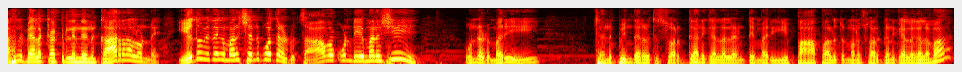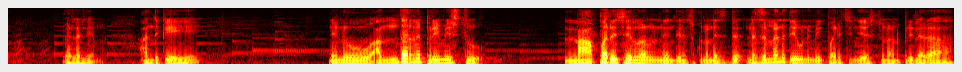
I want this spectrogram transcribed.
అసలు వెలకట్టలేని ఎన్ని కారణాలు ఉన్నాయి? ఏదో విధంగా మనిషి చనిపోతాడు. చావకుండా ఏ మనిషి ఉన్నాడు మరి చనిపోయిన తర్వాత స్వర్గానికి వెళ్ళాలంటే మరి ఈ పాపాలతో మనం స్వర్గానికి వెళ్ళగలమా? వెళ్ళలేము అందుకే నేను అందరిని ప్రేమిస్తూ నా పరిశీలనలో నేను తెలుసుకున్న నిజ నిజమైన దేవుని మీకు పరిచయం చేస్తున్నాను ప్రియులరా.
